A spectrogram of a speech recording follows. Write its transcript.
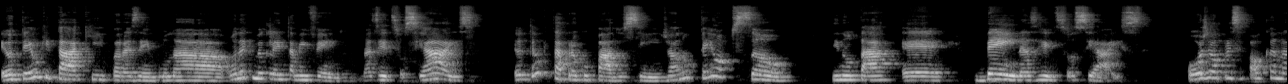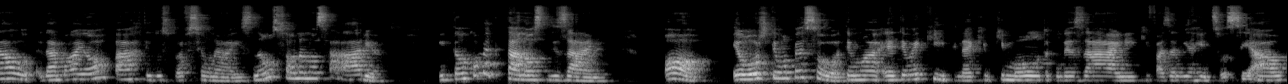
Eu tenho que estar aqui, por exemplo, na. Onde é que meu cliente está me vendo? Nas redes sociais. Eu tenho que estar preocupado, sim. Já não tem opção de não estar é, bem nas redes sociais. Hoje é o principal canal da maior parte dos profissionais, não só na nossa área. Então, como é que está nosso design? Ó, eu hoje tenho uma pessoa, tenho uma, é, tenho uma equipe, né, que, que monta com design, que faz a minha rede social,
